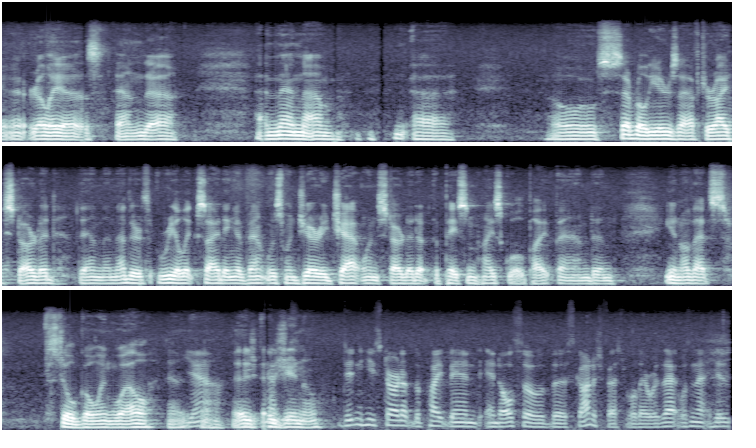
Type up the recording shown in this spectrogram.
Yeah, it really is. And uh, and then um, uh, oh, several years after I started, then another th- real exciting event was when Jerry Chatwin started up the Payson High School pipe band, and you know that's still going well. uh, Yeah. uh, as, as you know. Didn't he start up the pipe band and also the Scottish festival there? Was that wasn't that his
